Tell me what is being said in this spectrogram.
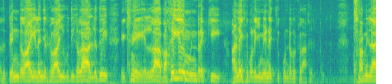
அது பெண்களா இளைஞர்களா யுவதிகளா அல்லது எல்லா வகையிலும் இன்றைக்கு அனைவரையும் இணைத்து கொண்டவர்களாக இருக்கின்றது. தமிழா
